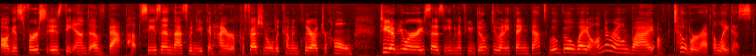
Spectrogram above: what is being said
August 1st is the end of bat pup season. That's when you can hire a professional to come and clear out your home. TWRA says even if you don't do anything, bats will go away on their own by October at the latest.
